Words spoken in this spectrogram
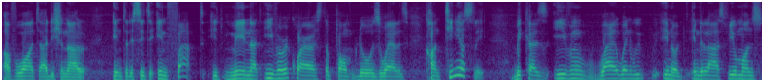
of water additional into the city. In fact, it may not even require us to pump those wells continuously because even while, when we, you know, in the last few months,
